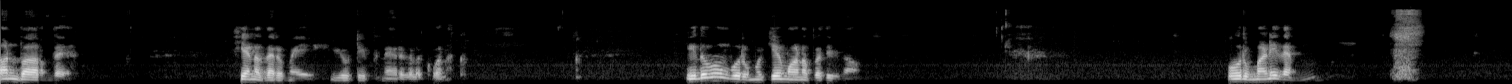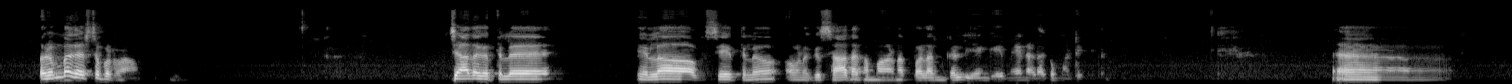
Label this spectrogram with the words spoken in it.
அன்பார்ந்த எனதருமை யூடியூப் நேர்களுக்கு வணக்கம். இதுவும் ஒரு முக்கியமான பதிவு தான் ஒரு மனிதன் ரொம்ப கஷ்டப்படுறான். ஜாதகத்துல எல்லா விஷயத்திலும் அவனுக்கு சாதகமான பலன்கள் எங்கேயுமே நடக்க மாட்டேங்குது. ஆஹ்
